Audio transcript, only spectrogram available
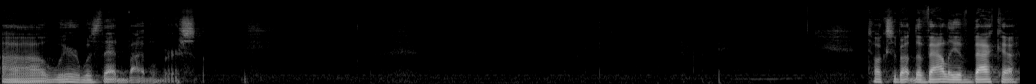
uh, where was that Bible verse? Talks about the valley of Baca.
